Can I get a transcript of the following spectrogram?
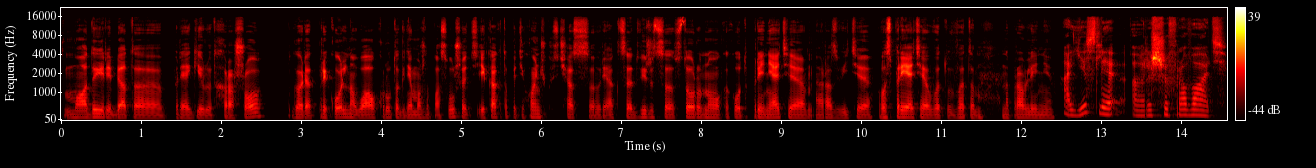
молодые ребята реагируют хорошо, говорят, прикольно, вау, круто, где можно послушать. И как-то потихонечку сейчас реакция движется в сторону какого-то принятия, развития, восприятия в, в этом направлении. А если а, расшифровать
